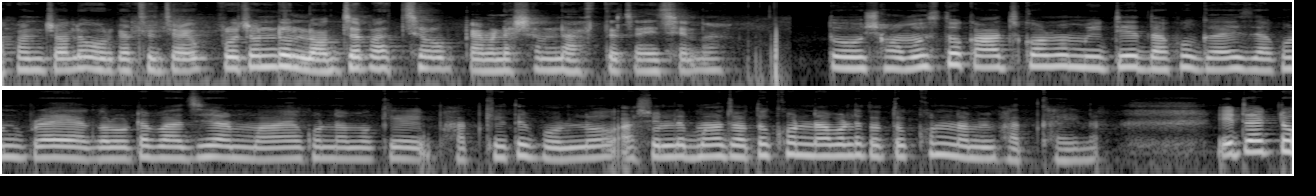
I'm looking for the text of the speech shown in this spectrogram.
এখন চলো ওর কাছে যাই। প্রচণ্ড লজ্জা পাচ্ছে। ও ক্যামেরার সামনে আসতে চাইছে না। তো সমস্ত কাজকর্ম মিটিয়ে দেখো গাইজ এখন প্রায় এগারোটা বাজে আর মা এখন আমাকে ভাত খেতে বলল। আসলে মা যতক্ষণ না বলে ততক্ষণ না আমি ভাত খাই না। এটা একটা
